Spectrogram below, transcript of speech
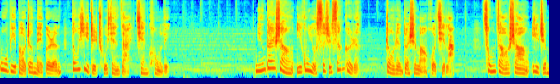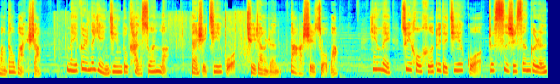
务必保证每个人都一直出现在监控里。名单上一共有四十三个人，众人顿时忙活起来，从早上一直忙到晚上，每个人的眼睛都看酸了，但是结果却让人大失所望，因为最后核对的结果，这四十三个人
